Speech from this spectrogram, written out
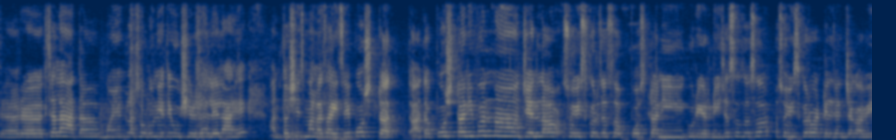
तर चला आता मयंकला सोडून येते उशीर झालेला आहे. आणि तशीच मला जायचं आहे पोस्टात. आता पोस्टाने पण ज्यांना सोयीस्कर जसं पोस्टाने कुरिअरनी जसं जसं सोयीस्कर वाटेल ज्यांच्या गावी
